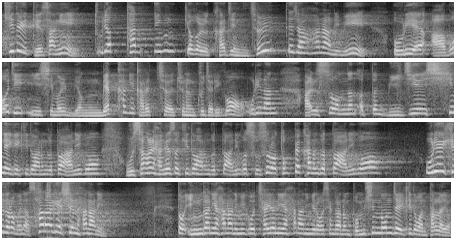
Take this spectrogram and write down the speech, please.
기도의 대상이 뚜렷한 인격을 가진 절대자 하나님이 우리의 아버지이심을 명백하게 가르쳐 주는 구절이고 우리는 알 수 없는 어떤 미지의 신에게 기도하는 것도 아니고 우상을 향해서 기도하는 것도 아니고 스스로 독백하는 것도 아니고 우리의 기도는 뭐냐? 살아계신 하나님 또 인간이 하나님이고 자연이 하나님이라고 생각하는 범신론자의 기도와는 달라요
